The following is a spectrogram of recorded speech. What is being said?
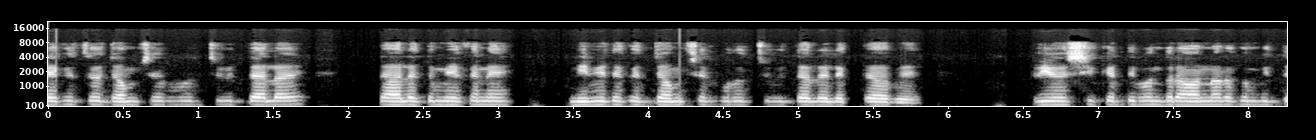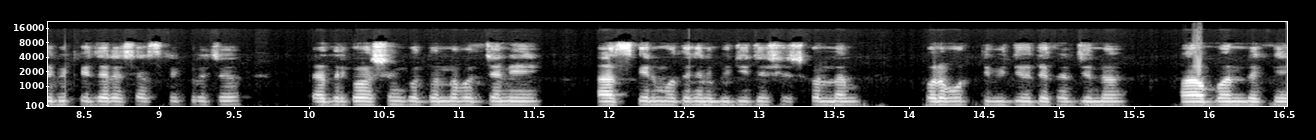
লিখেছো জমশেদপুর উচ্চ বিদ্যালয়, তাহলে তুমি এখানে নিবেদকে জমশেদপুর উচ্চ বিদ্যালয় লিখতে হবে। প্রিয় শিক্ষার্থী বন্ধুরা, অন্যরকম বিদ্যাপীঠকে যারা সাবস্ক্রাইব করেছ, তাদেরকে অসংখ্য ধন্যবাদ জানিয়ে আজকের মতো এখানে ভিডিওটা শেষ করলাম। পরবর্তী ভিডিও দেখার জন্য আহ্বান রেখে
